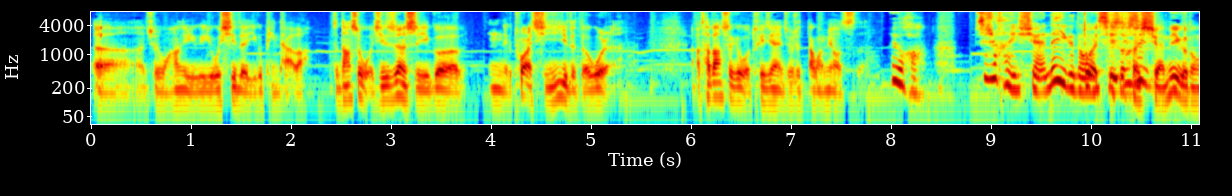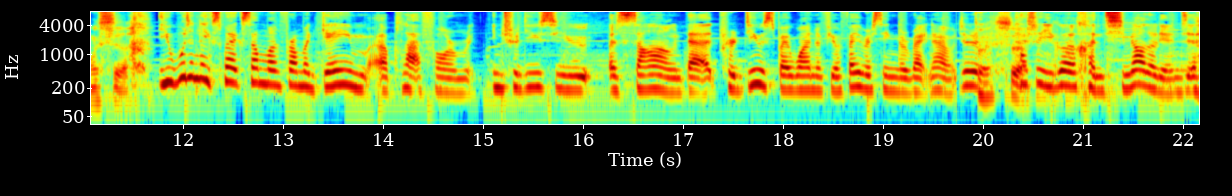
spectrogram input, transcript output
呃，就是网上有一个游戏的一个平台了。就当时我其实认识一个嗯土耳其裔的德国人，啊，他当时给我推荐就是大关妙子。哎呦哈。这是很玄的一个东西，对，是很玄的一个东西。You wouldn't expect someone from a game a platform introduce you a song that produced by one of your favorite singer right now，就是它是一个很奇妙的连接。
